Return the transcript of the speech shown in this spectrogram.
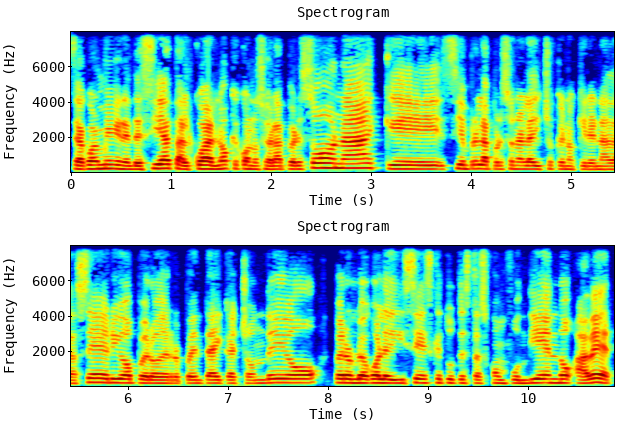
¿Se acuerdan? Miren, decía tal cual, ¿no? Que conoció a la persona, que siempre la persona le ha dicho que no quiere nada serio, pero de repente hay cachondeo, pero luego le dice es que tú te estás confundiendo. A ver,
